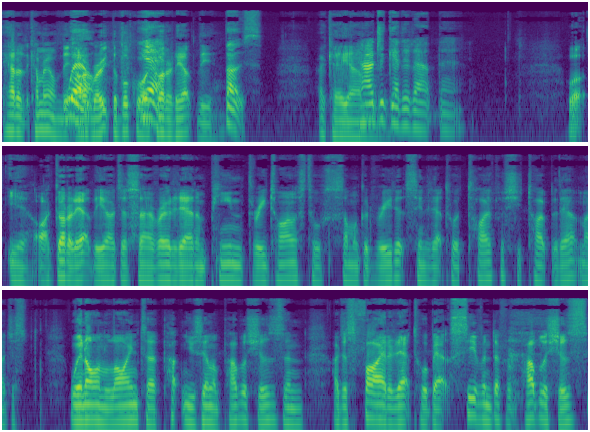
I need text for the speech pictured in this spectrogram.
how did it come around? Well, I wrote the book or yeah. I got it out there. Both. Okay. Um, how to get it out there? Well, yeah, I got it out there. I just uh, wrote it out in pen three times till someone could read it. Sent it out to a typist. She typed it out, and I just went online to New Zealand publishers, and I just fired it out to about seven different publishers,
